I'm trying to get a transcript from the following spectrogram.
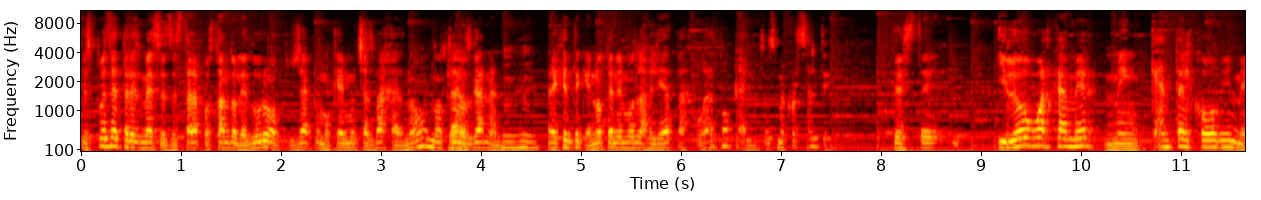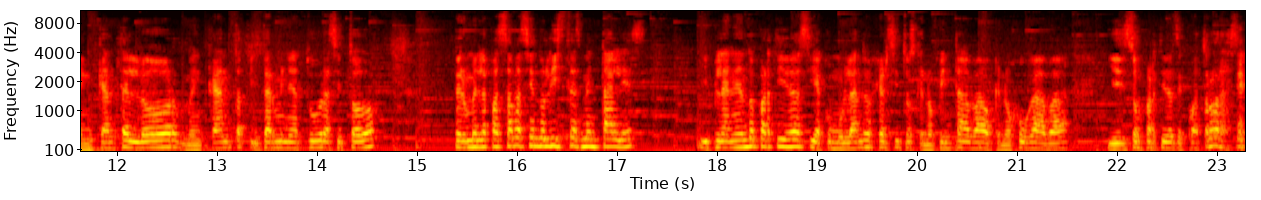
Después de tres meses de estar apostándole duro, pues ya como que hay muchas bajas, ¿no? No Claro. todos ganan. Ujú. Hay gente que no tenemos la habilidad para jugar póker, entonces mejor salte. Este, y luego Warhammer, me encanta el hobby, me encanta el lore, me encanta pintar miniaturas y todo, pero me la pasaba haciendo listas mentales y planeando partidas y acumulando ejércitos que no pintaba o que no jugaba, y son partidas de cuatro horas.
